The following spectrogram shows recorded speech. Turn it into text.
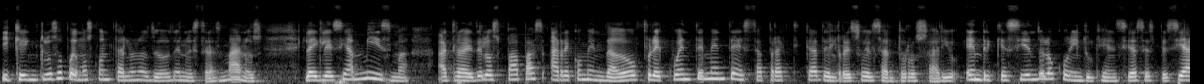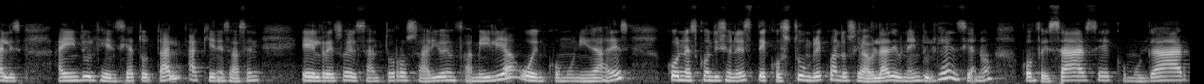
y que incluso podemos contarlo en los dedos de nuestras manos. La Iglesia misma, a través de los papas, ha recomendado frecuentemente esta práctica del rezo del Santo Rosario, enriqueciéndolo con indulgencias especiales. Hay indulgencia total a quienes hacen el rezo del Santo Rosario en familia o en comunidades con las condiciones de costumbre cuando se habla de una indulgencia, ¿no? Confesarse, comulgar,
